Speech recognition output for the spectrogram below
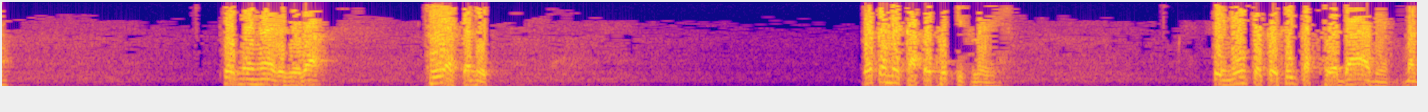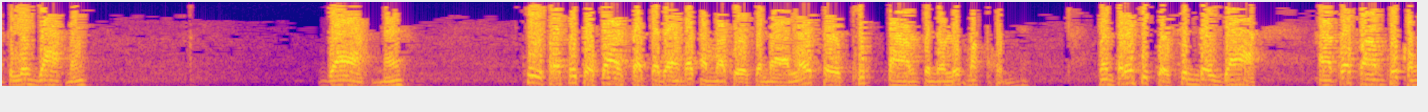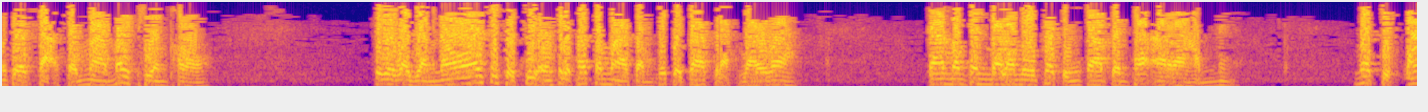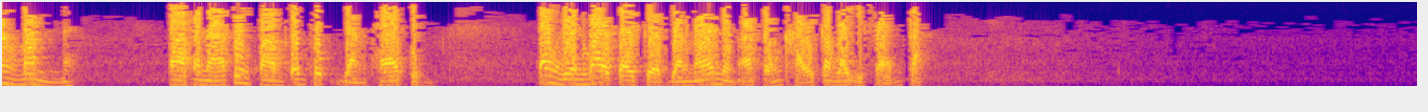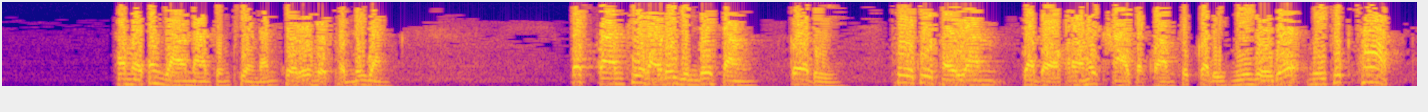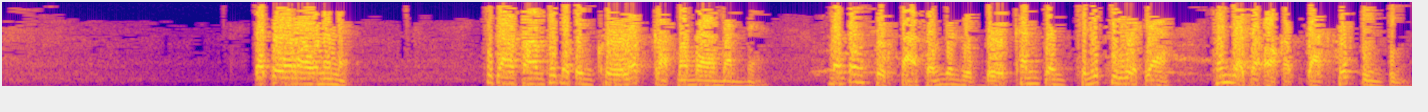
พูดง่ายๆก็คือว่าเชื่อสนิท แล้วก็ไม่กลับไปทุกข์อีกเลย สิ่งนี้จะเกิดขึ้นกับเธอได้เนี่ย มันเป็นเรื่องยากไหมยากนะ ที่พระพุทธเจ้าจัดแสดงพระธรรมเทศนาแล้วเธอคิดตามจนบรรลุมรรคผล มันเป็นเรื่องที่เกิดขึ้นได้ยาก หากว่าความทุกข์ของเธอสะสมมาไม่เพียงพอเรียกว่าอย่างน้อยที่สุดที่องค์สมเด็จพระสัมมาสัมพุทธเจ้าตรัสไว้ว่า การบำเพ็ญบารมีเพื่อถึงการเป็นพระอรหันต์เนี่ยเมื่อจิตตั้งมั่นนะปรารถนาซึ่งความพ้นทุกข์อย่างแท้จริง ต้องเวียนว่ายใจเกิดอย่างน้อยหนึ่งอสงไขยกำไรอีกแสนกับทำไมต้องยาวนานถึงเพียงนั้นจะรู้เหตุผลได้ยังก็การที่เราได้ยินได้ฟังก็ดี ผู้ที่พยายาม จะบอกเราให้คลายจากความทุกข์ก็ดี มีอยู่เยอะ มีทุกชาติ แต่ตัวเรานั่นแหละที่จะเอาความทุกข์มาเป็นครูแล้วกลับมามองมันเนี่ย มันต้องฝึกสะสมจนหลุดดูดขั้นจนชนิดที่เลือกยากฉันอยากจะออกกับจากทุกข์จริงๆ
